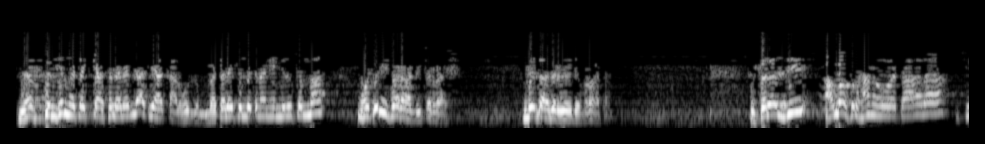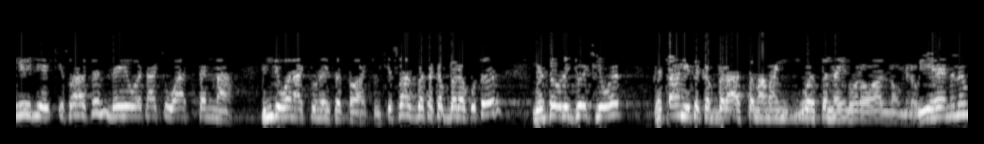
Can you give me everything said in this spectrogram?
ነፍስን ግን መተኪያ ስለሌላት ያቃል ሁሉም በተለይ ትልቅ ነን የሚሉትማ ሞቱን ይፈራሉ ጭራሽ። እንዴት አድርገው ይደፍሯታል ስለዚህ አላህ Subhanahu Wa Ta'ala ይህን ቂሳስን ለህይወታችሁ ዋስተና እንዲሆናችሁ ነው የሰጠዋችሁ። ቂሳስ በተከበረ ቁጥር የሰው ልጆች ህይወት በጣም የተከበረ አስተማማኝ ዋስተና ይኖረዋል ነው የሚለው። ይሄንንም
